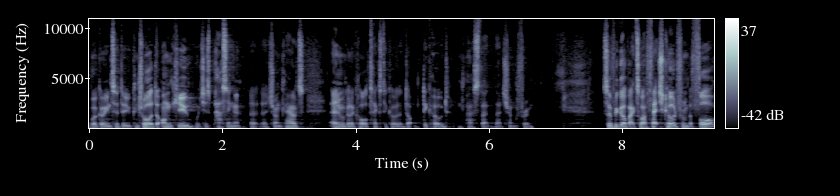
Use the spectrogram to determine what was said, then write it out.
we're going to do controller.enqueue, which is passing a, a, a chunk out, and we're going to call textdecoder.decode and pass that, that chunk through. So if we go back to our fetch code from before,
